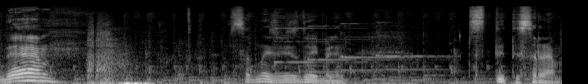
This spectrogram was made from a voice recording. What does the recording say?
Да. С одной звездой, блин. Стыд и срам.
